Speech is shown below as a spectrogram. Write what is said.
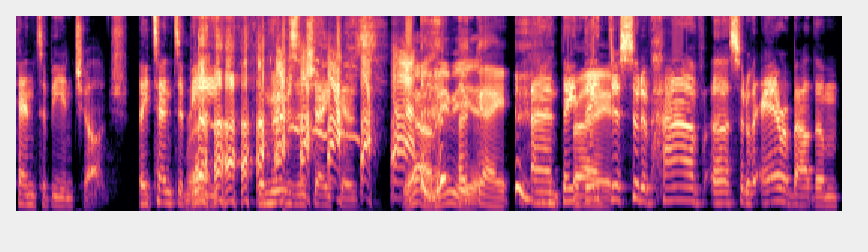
tend to be in charge. They tend to be the movers and shakers, yeah, maybe. okay. and they, they just sort of have a sort of air about them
